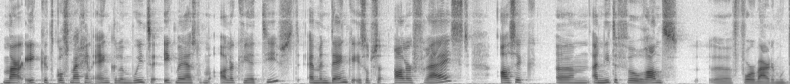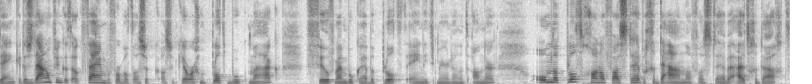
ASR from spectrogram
Maar ik, het kost mij geen enkele moeite. Ik ben juist op mijn allercreatiefst en mijn denken is op zijn allervrijst als ik um, aan niet te veel rand voorwaarden moet denken. Dus daarom vind ik het ook fijn, bijvoorbeeld als ik, als ik heel erg een plotboek maak. Veel van mijn boeken hebben plot, het een iets meer dan het ander. Om dat plot gewoon alvast te hebben gedaan, alvast te hebben uitgedacht.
